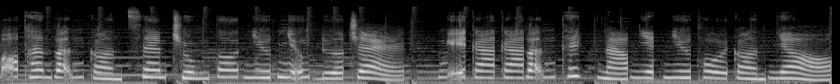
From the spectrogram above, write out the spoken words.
mẫu thân vẫn còn xem chúng tôi như những đứa trẻ, nghĩ ca ca vẫn thích náo nhiệt như hồi còn nhỏ.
